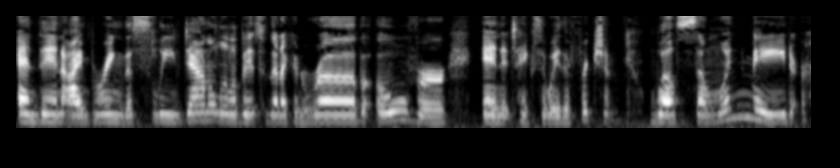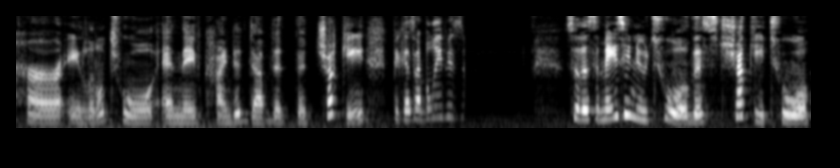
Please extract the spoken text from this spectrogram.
and then I bring the sleeve down a little bit so that I can rub over and it takes away the friction. Well, someone made her a little tool and they've kind of dubbed it the Chuckie because I believe his so this amazing new tool, this Chuckie tool,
